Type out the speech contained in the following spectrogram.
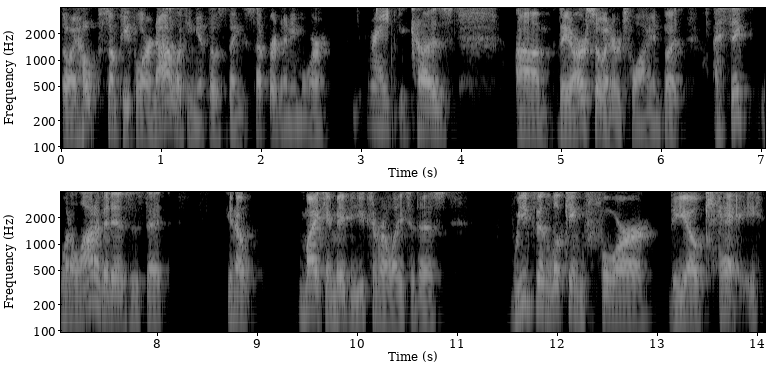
though I hope some people are not looking at those things separate anymore. Right. Because um, they are so intertwined. But I think what a lot of it is is that, you know, Mike, and maybe you can relate to this. We've been looking for the okay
